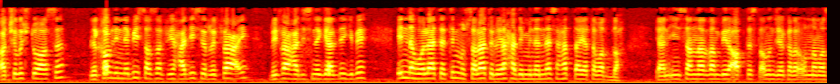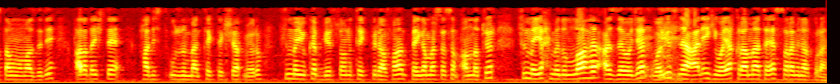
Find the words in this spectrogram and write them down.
Açılış duası. Likavlin Nebi sallallahu fi hadisi Rifa'i Rifa hadisinde geldiği gibi innehu la tetimmu salatu li ahadin minen nas hatta yatavaddah. Yani insanlardan biri abdest alıncaya kadar onun namazı tamamlamaz dedi. Arada işte hadis uzun ben tek tek şey yapmıyorum. Sümme yukebbir sonra tekbir al falan. Peygamber sallallahu anlatıyor. Sümme yahmedullaha azze ve cel ve yusne aleyhi ve yakra ma teyessara minel Kur'an.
